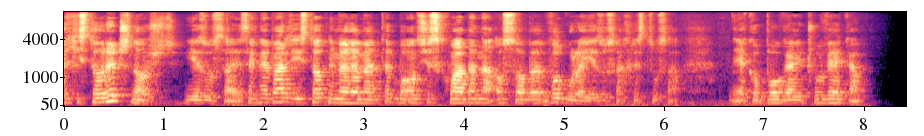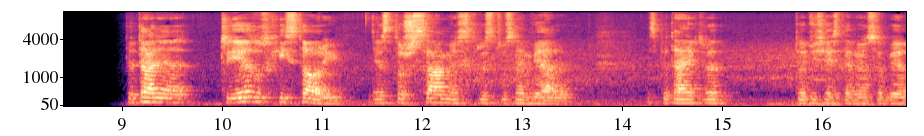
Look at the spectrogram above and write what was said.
ta historyczność Jezusa jest jak najbardziej istotnym elementem, bo on się składa na osobę w ogóle Jezusa Chrystusa, jako Boga i człowieka. Pytanie, czy Jezus w historii jest tożsamy z Chrystusem wiary? Jest pytanie, które to dzisiaj stawiają sobie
